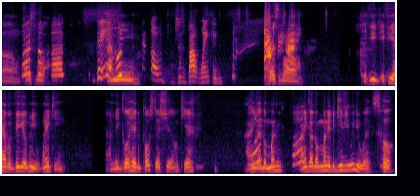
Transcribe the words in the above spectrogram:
um, What first of all, fuck? I Damn, who mean, just about wanking. First of all, if you if you have a video of me wanking, I mean go ahead and post that shit. I don't care. I ain't What? got no money. I ain't got no money to give you anyway. So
